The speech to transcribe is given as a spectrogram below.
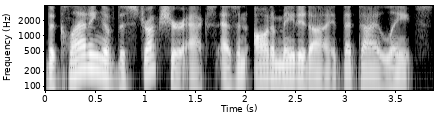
The cladding of the structure acts as an automated eye that dilates,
